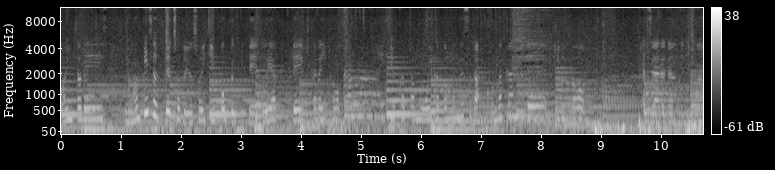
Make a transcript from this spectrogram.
ポイントです。でワンピースってちょっとよそ行きっぽくってどうやって着たらいいかわかんないっていう方も多いかと思うんですがこんな感じで着るとカジュアルダウンできます。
